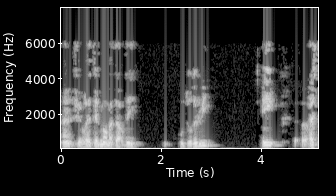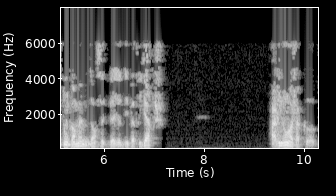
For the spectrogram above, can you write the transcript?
hein, j'aimerais tellement m'attarder autour de lui, et restons quand même dans cette période des patriarches, Arrivons à Jacob,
